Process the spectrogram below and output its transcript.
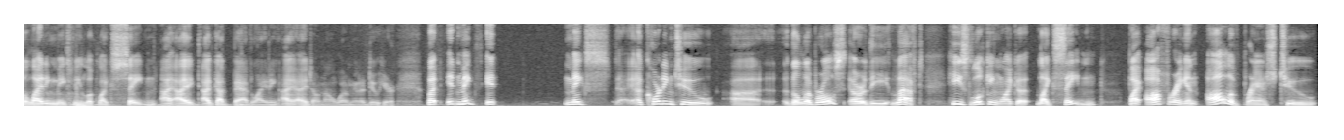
the lighting makes me look like Satan. I, I, I've got bad lighting. I, I don't know what I'm going to do here but it makes it makes according to uh, the liberals or the left, he's looking like a like Satan by offering an olive branch to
